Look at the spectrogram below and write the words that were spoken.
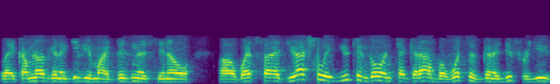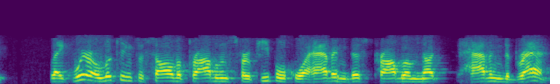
Like I'm not going to give you my business, you know, uh, website. You actually you can go and check it out. But what's it going to do for you? like we're looking to solve the problems for people who are having this problem, not having the brand,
